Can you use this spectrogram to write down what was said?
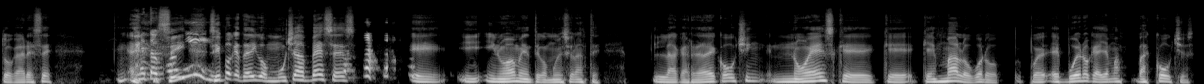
tocar ese... Me tocó sí, a mí. sí, porque te digo, muchas veces, y, y nuevamente, como mencionaste, la carrera de coaching no es que, es malo, bueno, pues es bueno que haya más, más, coaches,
